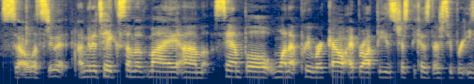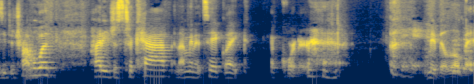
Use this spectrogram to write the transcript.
So let's do it. I'm going to take some of my um, sample one up pre-workout. I brought these just because they're super easy to travel with. Heidi just took half and I'm going to take like a quarter. Maybe a little bit.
